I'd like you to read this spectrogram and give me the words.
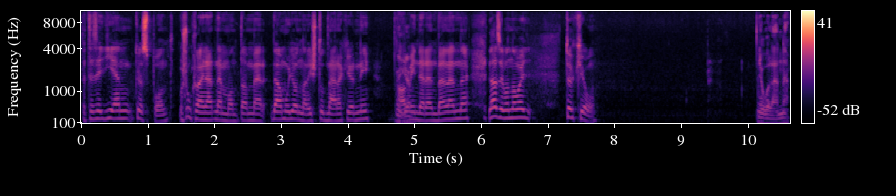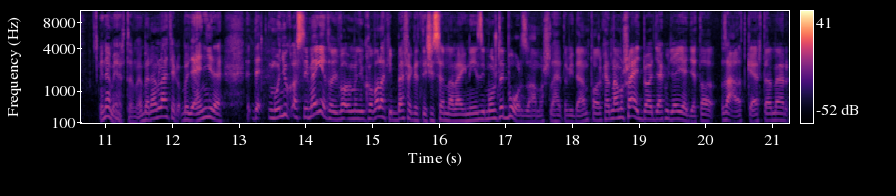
Tehát ez egy ilyen központ. Most Ukrajnát nem mondtam, mert de amúgy onnan is tudnának jönni, ha Igen. minden rendben lenne. De azért mondom, hogy tök jó. Jó lenne. Én nem értem, ebben nem látják, vagy ennyire, de mondjuk azt én megértem, hogy mondjuk ha valaki befektetési szemmel megnézi, most egy borzalmas lehet a vidámpark. Hát már most már egybeadják ugye a jegyet az állatkerttel, mert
